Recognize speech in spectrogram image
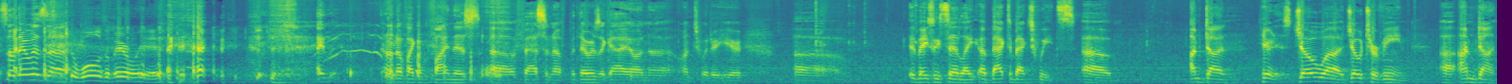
So there was. Uh, The walls of Arrowhead. I, I don't know if I can find this uh, fast enough, but there was a guy on uh, on Twitter here. Uh, it basically said like uh, back-to-back tweets. Uh, I'm done. Here it is. Joe uh, Joe Tervine. Uh, I'm done.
